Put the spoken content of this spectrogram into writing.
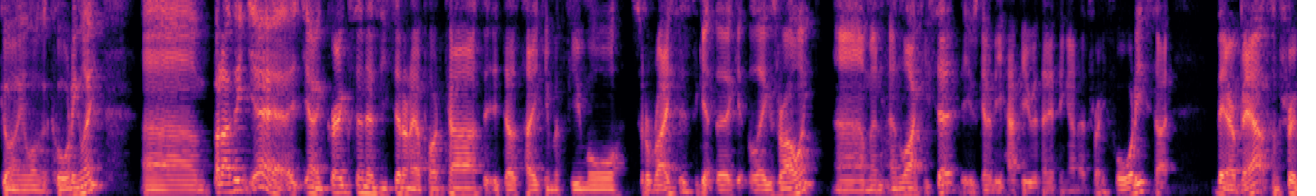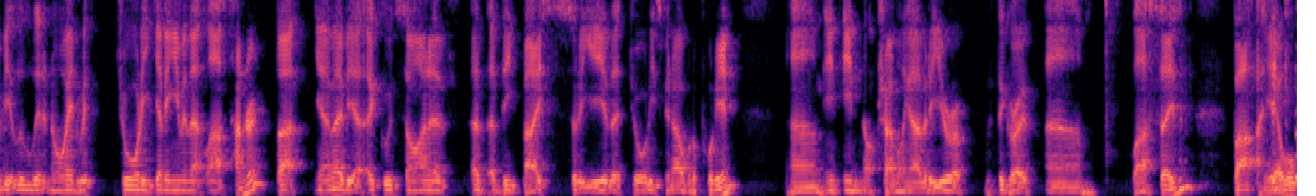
going along accordingly. Um, but I think, yeah, you know, Gregson, as he said on our podcast, it, it, does take him a few more sort of races to get the get the legs rolling. Um, and, and like he said, he was going to be happy with anything under 340. So thereabouts, I'm sure he'd be a little bit annoyed with Geordie getting him in that last hundred. But you know, maybe a, a good sign of a, a, big base sort of year that Geordie's been able to put in um, in, in, not travelling over to Europe with the group um, last season. But I yeah, think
